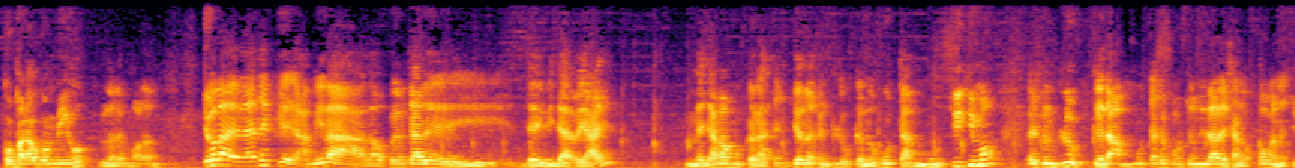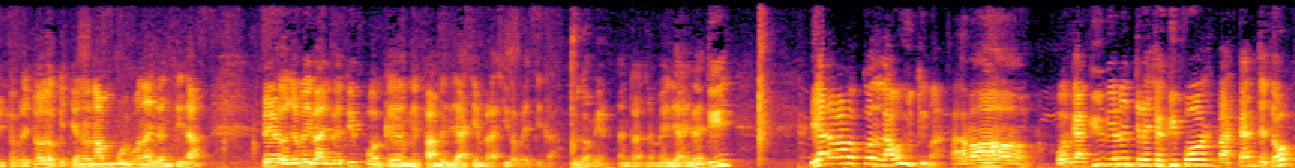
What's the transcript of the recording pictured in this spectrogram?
Comparado conmigo, Lo desmoran. Yo la verdad es que a mí la, la oferta de, de Villarreal me llama mucho la atención, es un club que me gusta muchísimo, es un club que da muchas oportunidades a los jóvenes y sobre todo que tiene una muy buena identidad, pero yo me iba al Betis porque mi familia siempre ha sido bética. tú también. Entonces me iría al Betis. Y ahora vamos con la última. ¡Vamos! Porque aquí vienen tres equipos bastante top.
